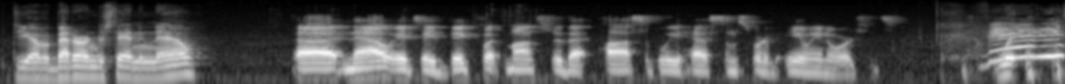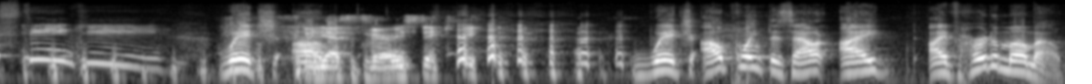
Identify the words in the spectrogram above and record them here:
do you have a better understanding now? Uh, now it's a Bigfoot monster that possibly has some sort of alien origins. Very stinky. Which, um, and yes, it's very stinky. which I'll point this out. I I've heard of Momo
